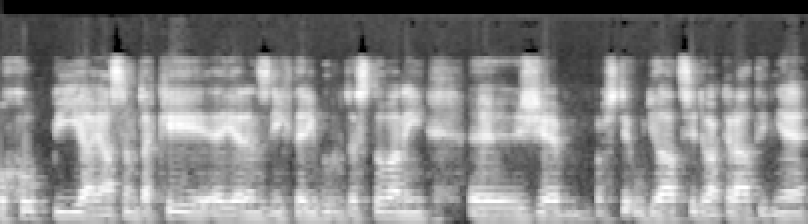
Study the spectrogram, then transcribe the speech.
pochopí, a já jsem taky jeden z nich, který budu testovaný, eh, že prostě udělat si dvakrát týdně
